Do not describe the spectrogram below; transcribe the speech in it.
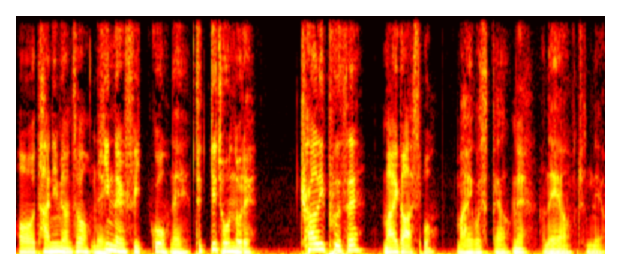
어, 다니면서 네. 힘낼 수 있고 네. 듣기 좋은 노래 찰리 푸스의 My Gospel. 마이 고스펠. 네. 네요, 좋네요.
